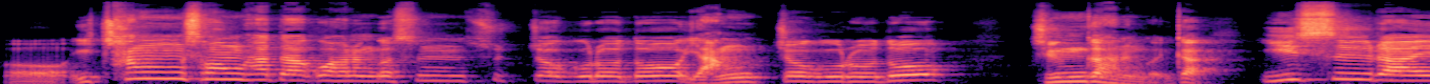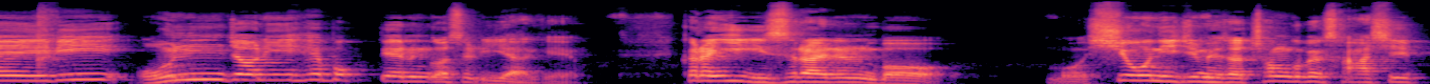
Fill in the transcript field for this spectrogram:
어, 이 창성하다고 하는 것은 수적으로도 양적으로도 증가하는 거예요. 그러니까 이스라엘이 온전히 회복되는 것을 이야기해요. 그러나 이 이스라엘은 뭐, 뭐, 시오니즘에서 1940,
